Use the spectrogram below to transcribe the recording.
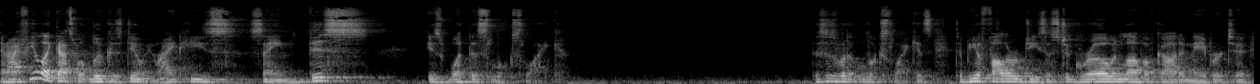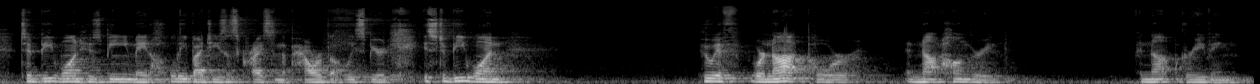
And I feel like that's what Luke is doing, right? He's saying, this is what this looks like. This is what it looks like. It's to be a follower of Jesus, to grow in love of God and neighbor, to, to be one who's being made holy by Jesus Christ in the power of the Holy Spirit, is to be one who, if we're not poor and not hungry and not grieving,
